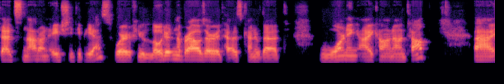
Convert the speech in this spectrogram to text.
that's not on HTTPS, where if you load it in the browser, it has kind of that warning icon on top. Uh,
